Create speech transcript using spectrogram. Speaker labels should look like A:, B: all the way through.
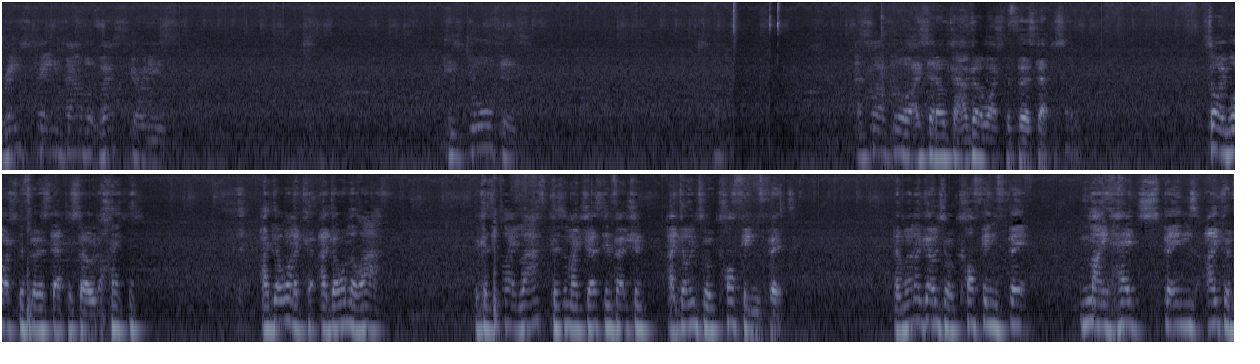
A: race trains down at Wesker and his his daughters. And so I thought, I said, okay, I've got to watch the first episode. So I watched the first episode. I don't want to. I don't want to laugh because if I laugh because of my chest infection, I go into a coughing fit. And when I go into a coughing fit, my head spins. I could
